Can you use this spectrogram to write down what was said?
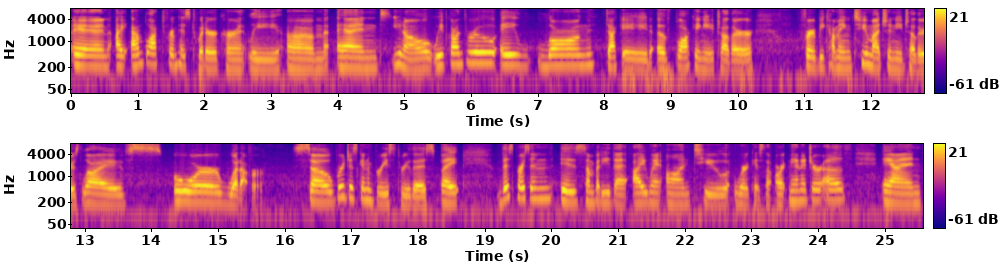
and I am blocked from his Twitter currently. Um, and, you know, we've gone through a long decade of blocking each other for becoming too much in each other's lives or whatever. So we're just going to breeze through this. But this person is somebody that I went on to work as the art manager of. And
